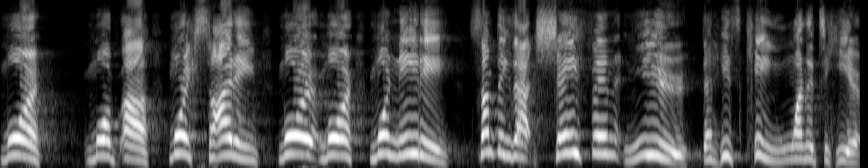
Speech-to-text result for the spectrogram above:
more, more, uh, more exciting, more, more, more needy, something that Shaphan knew that his king wanted to hear.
